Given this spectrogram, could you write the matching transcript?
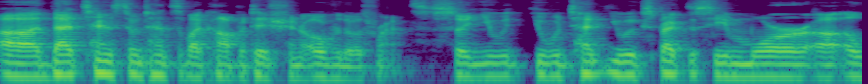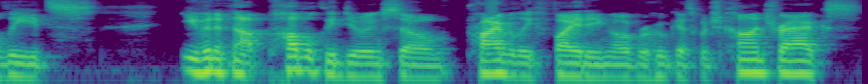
uh, that tends to intensify competition over those rents. So you would you would tend you expect to see more uh, elites, even if not publicly doing so, privately fighting over who gets which contracts,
